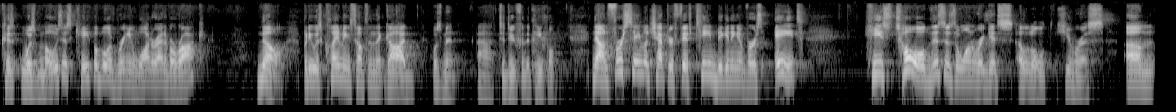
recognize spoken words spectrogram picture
Because was Moses capable of bringing water out of a rock? No, but he was claiming something that God was meant uh, to do for the people. Now, in 1 Samuel chapter 15, beginning in verse 8, he's told this is the one where it gets a little humorous. Um,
